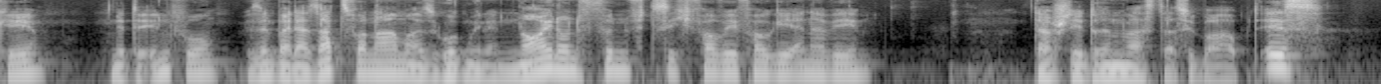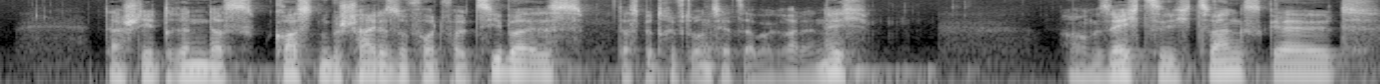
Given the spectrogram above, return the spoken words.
Okay, nette Info. Wir sind bei der Satzvornahme, also gucken wir in den 59 VWVG NRW. Da steht drin, was das überhaupt ist. Da steht drin, dass Kostenbescheide sofort vollziehbar ist. Das betrifft uns jetzt aber gerade nicht. 60 ähm, Zwangsgeld,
